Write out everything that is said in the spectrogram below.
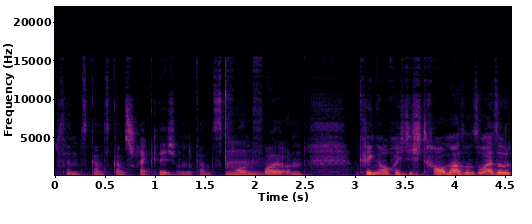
finden es ganz, ganz schrecklich und ganz mhm. grauenvoll mhm. und kriegen auch richtig Traumas und so. Also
